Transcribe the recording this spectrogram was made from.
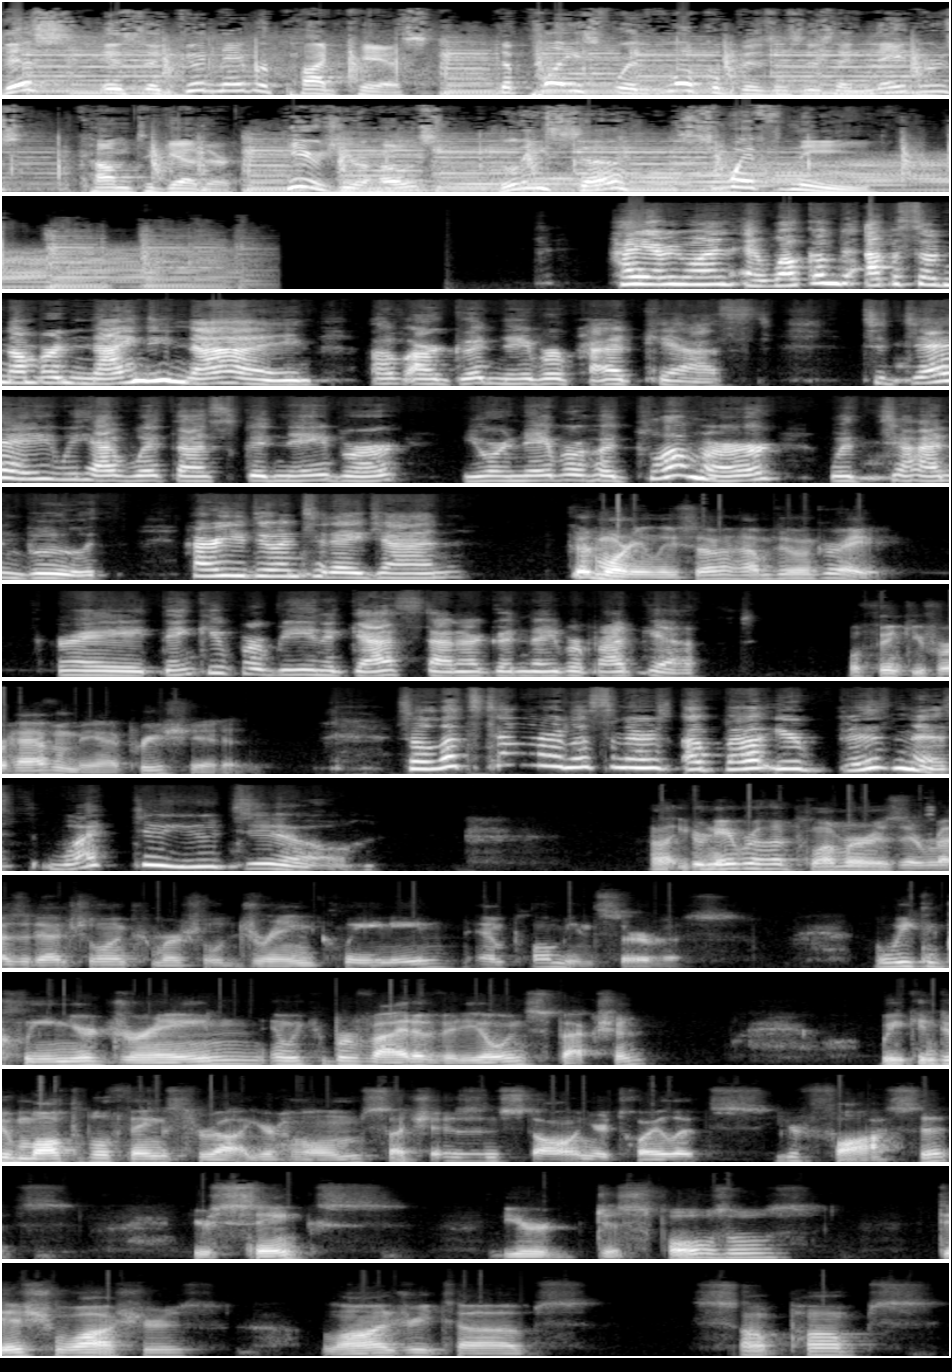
This is the Good Neighbor Podcast, the place where local businesses and neighbors come together. Here's your host, Lisa Swiftney. Hi, everyone, and welcome to episode number 99 of our Good Neighbor Podcast. Today, we have with us Good Neighbor, your neighborhood plumber, with John Booth. How are you doing today, John? Good morning, Lisa. I'm doing great. Great. Thank you for being a guest on our Good Neighbor podcast. Well, thank you for having me. I appreciate it. So let's tell our listeners about your business. What do you do? Uh, your neighborhood plumber is a residential and commercial drain cleaning and plumbing service. We can clean your drain and we can provide a video inspection. We can do multiple things throughout your home, such as installing your toilets, your faucets, your sinks, your disposals, dishwashers, laundry tubs, sump pumps,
